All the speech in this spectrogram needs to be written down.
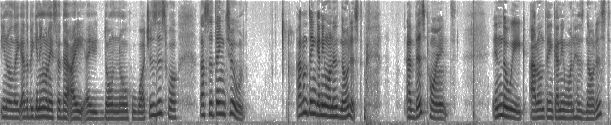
You know, like at the beginning when I said that I I don't know who watches this. Well, that's the thing too. I don't think anyone has noticed at this point in the week. I don't think anyone has noticed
